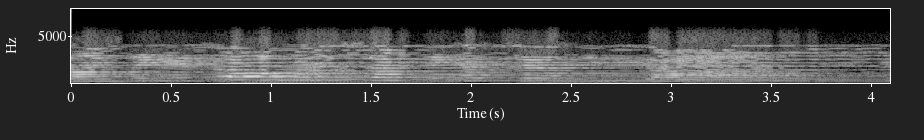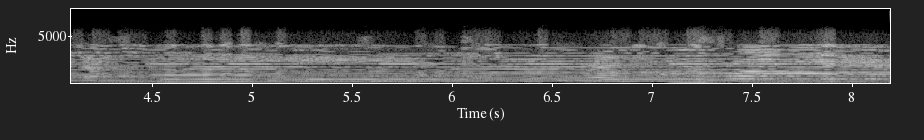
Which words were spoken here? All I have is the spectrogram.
Something is over. Something begun. Just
